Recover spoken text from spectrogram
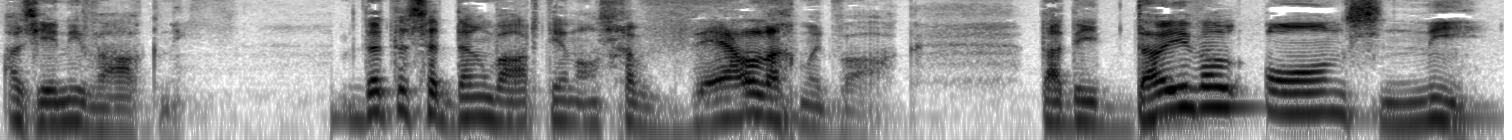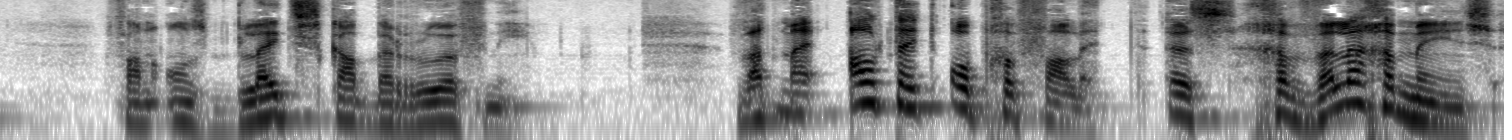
as jy nie waak nie. Dit is 'n ding waarteen ons geweldig moet waak. Dat die duiwel ons nie van ons blydskap beroof nie. Wat my altyd opgeval het, is gewillige mense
